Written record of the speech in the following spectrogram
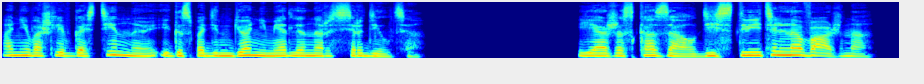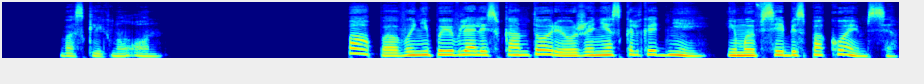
Они вошли в гостиную, и господин Гё немедленно рассердился. «Я же сказал, действительно важно!» — воскликнул он. «Папа, вы не появлялись в конторе уже несколько дней, и мы все беспокоимся».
